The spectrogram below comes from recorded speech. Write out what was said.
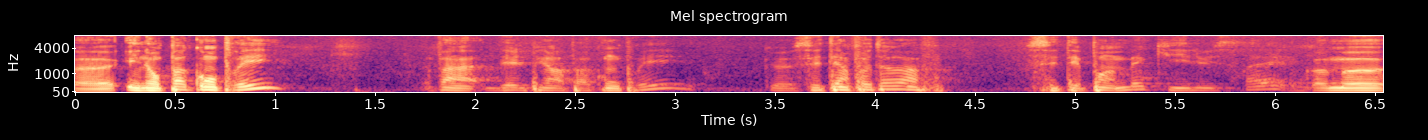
Euh, ils n'ont pas compris, enfin, Delphin n'a pas compris que c'était un photographe. C'était pas un mec qui illustrait comme euh,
